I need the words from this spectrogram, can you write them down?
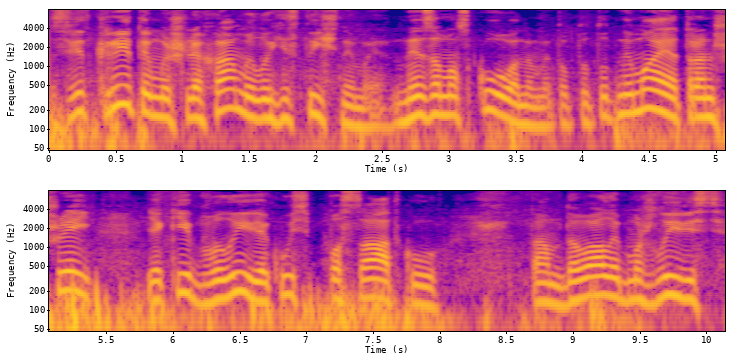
з відкритими шляхами логістичними, не замаскованими. Тобто тут немає траншей, які б вели в якусь посадку, там давали б можливість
